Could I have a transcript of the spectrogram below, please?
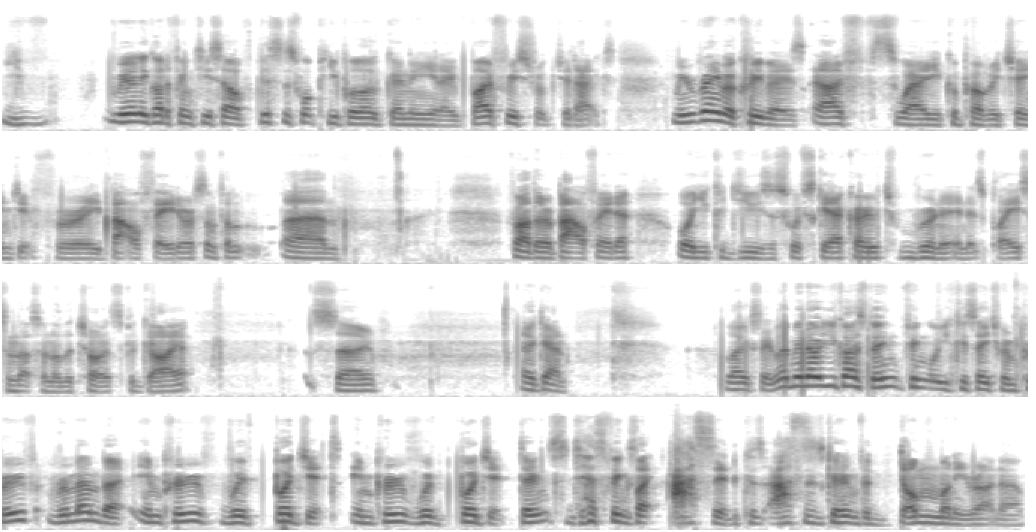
You've really got to think to yourself. This is what people are going to you know buy free structure decks. I mean, Rainbow Kuribohs. I swear you could probably change it for a battle fader or something. Um, rather a battle fader, or you could use a Swift Scarecrow to run it in its place, and that's another choice for Gaia. So, again, like I say, let me know what you guys think. Think what you could say to improve. Remember, improve with budget. Improve with budget. Don't suggest things like acid because acid's going for dumb money right now.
